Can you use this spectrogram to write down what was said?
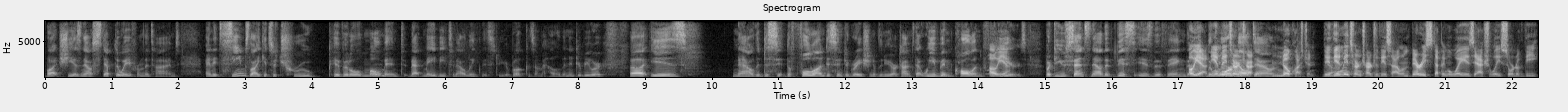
but she has now stepped away from the Times, and it seems like it's a true pivotal moment that maybe, to now link this to your book, because I'm a hell of an interviewer, uh, is now the the full-on disintegration of the New York Times that we've been calling for Oh, yeah. years. But do you sense now that this is the thing? That Oh yeah, the, the, inmates are in charge. meltdown. No question. The, Yeah. the inmates are in charge of the asylum. Bari stepping away is actually sort of the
